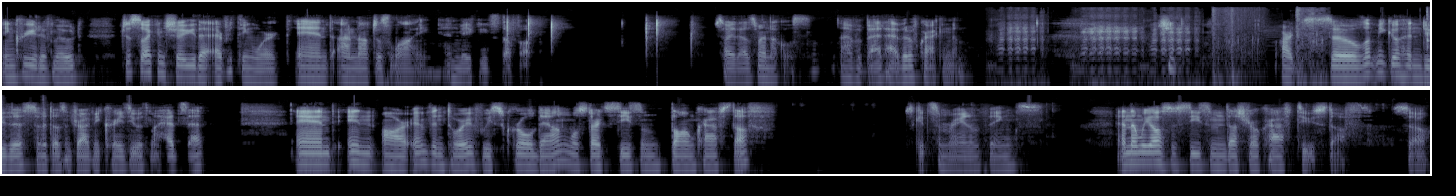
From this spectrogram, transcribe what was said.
in creative mode just so I can show you that everything worked and I'm not just lying and making stuff up. Sorry, that was my knuckles. I have a bad habit of cracking them. Cheap. Alrighty, so let me go ahead and do this so it doesn't drive me crazy with my headset. And in our inventory, if we scroll down, we'll start to see some Thaumcraft stuff. Let's get some random things. And then we also see some Industrial Craft 2 stuff. So,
